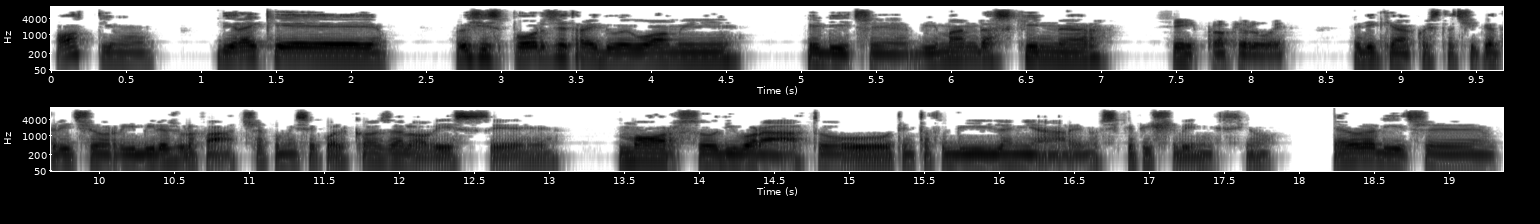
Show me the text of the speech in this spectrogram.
Ottimo. Direi che lui si sporge tra i due uomini e dice: Vi manda Skinner? Sì, proprio lui. Vedi che ha questa cicatrice orribile sulla faccia, come se qualcosa lo avesse morso, divorato o tentato di dilaniare, non si capisce benissimo. E allora dice:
